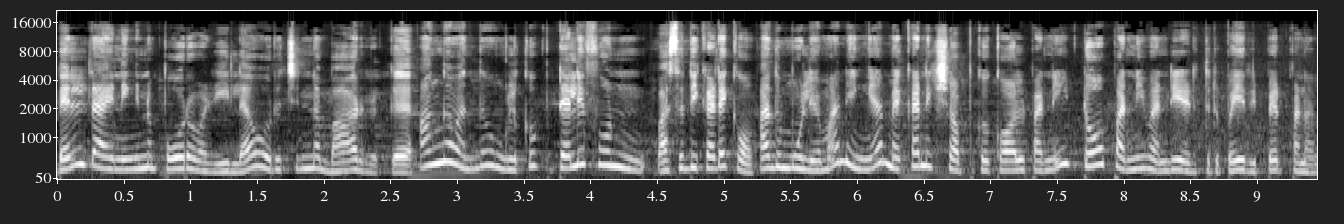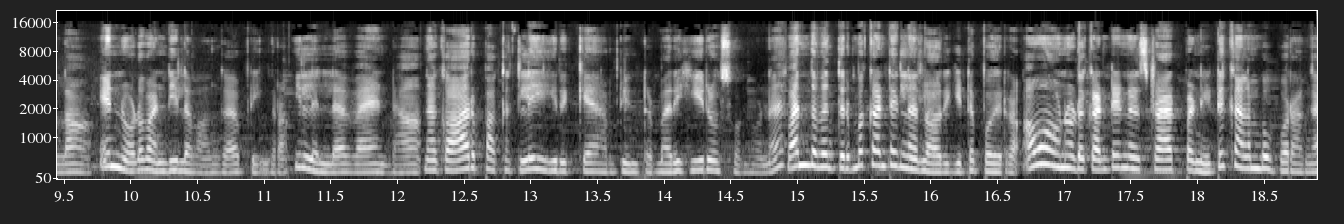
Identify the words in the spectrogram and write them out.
பெல் டைனிங்னு போற வழியில ஒரு சின்ன பார் இருக்கு. அங்க வந்து உங்களுக்கு டெலிஃபோன் வசதி கிடைக்கும். அது மூலியமா நீங்க மெக்கானிக் ஷாப்புக்கு கால் பண்ணி டோ பண்ணி வண்டி எடுத்துட்டு போய் ரிப்பேர் பண்ணலாம். என்னோட வண்டியில வாங்க அப்படிங்கிறான். இல்ல இல்ல வேண்டாம். நான் கார் பக்கத்துல இருக்கேன். அப்படின்ற மாதிரி ஹீரோ சொன்னோன்னே வந்தவன் திரும்ப கண்டெய்னர் லாரி கிட்ட போயிடுறான். அவன் அவனோட கண்டெய்னர் ஸ்டார்ட் பண்ணிட்டு கிளம்ப போறாங்க.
